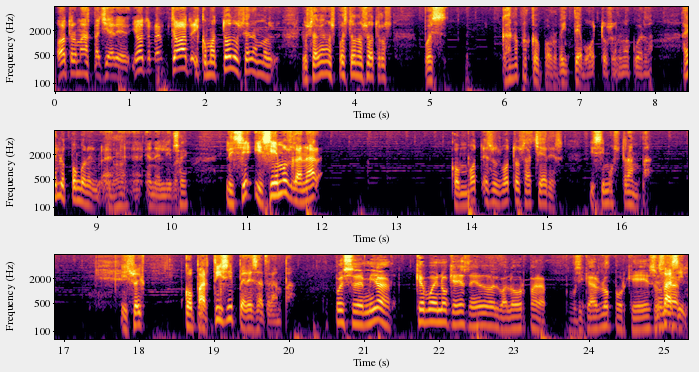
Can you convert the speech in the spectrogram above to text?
otro más para Cherer, y otro, otro, y como todos éramos, los habíamos puesto nosotros, pues ganó porque por 20 votos, o no me acuerdo. Ahí lo pongo en el, en- en el libro. Sí. Le hici- hicimos ganar con vot- esos votos a Cherer. Hicimos trampa. Y soy copartícipe de esa trampa. Pues eh, mira, qué bueno que hayas tenido el valor para publicarlo porque es es una- fácil.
